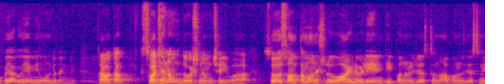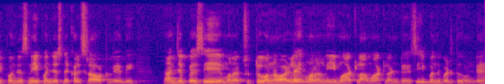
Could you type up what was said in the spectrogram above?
ఉపయోగం ఏమీ ఉండదండి. తర్వాత స్వజనం దోషణం చేయవ. సో సొంత మనుషులు వాళ్ళు వీళ్ళు ఏంటి ఈ పనులు చేస్తున్నా ఆ పనులు చేస్తున్నా ఈ పని చేస్తున్నా ఈ పని చేస్తున్నా కలిసి రావటం లేదు. అని చెప్పేసి మన చుట్టూ ఉన్నవాళ్ళే మనల్ని ఈ మాటలు ఆ మాటలు అంటేసి ఇబ్బంది పెడుతూ ఉండే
